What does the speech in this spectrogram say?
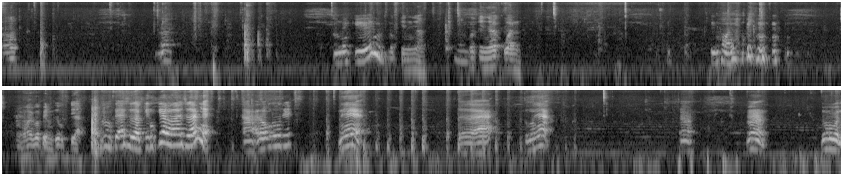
เอ้ามันไม่กินบ่กินหยังบ่กินแล้วควรกินหอยไม่เป็น น้อยบ่เป็นคือเตียอืมแต่ไอ้เสือกินเกลี้ยงเลยเสือเนี่ยอะลองดูดินี่เสือตรงเนี้ยอะอะนู่น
